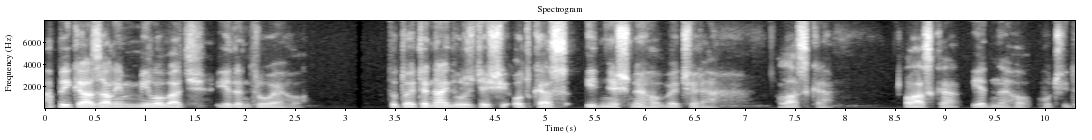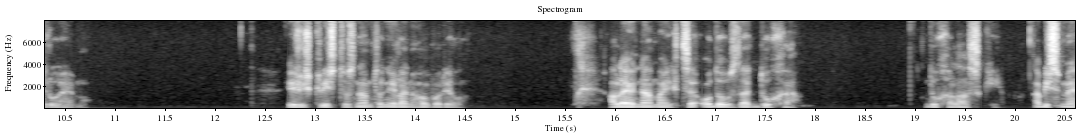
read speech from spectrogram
a prikázal im milovať jeden druhého. Toto je ten najdôležitejší odkaz i dnešného večera. Láska. Láska jedného voči druhému. Ježiš Kristus nám to nielen hovoril, ale nám aj chce odovzdať ducha. Ducha lásky. Aby sme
